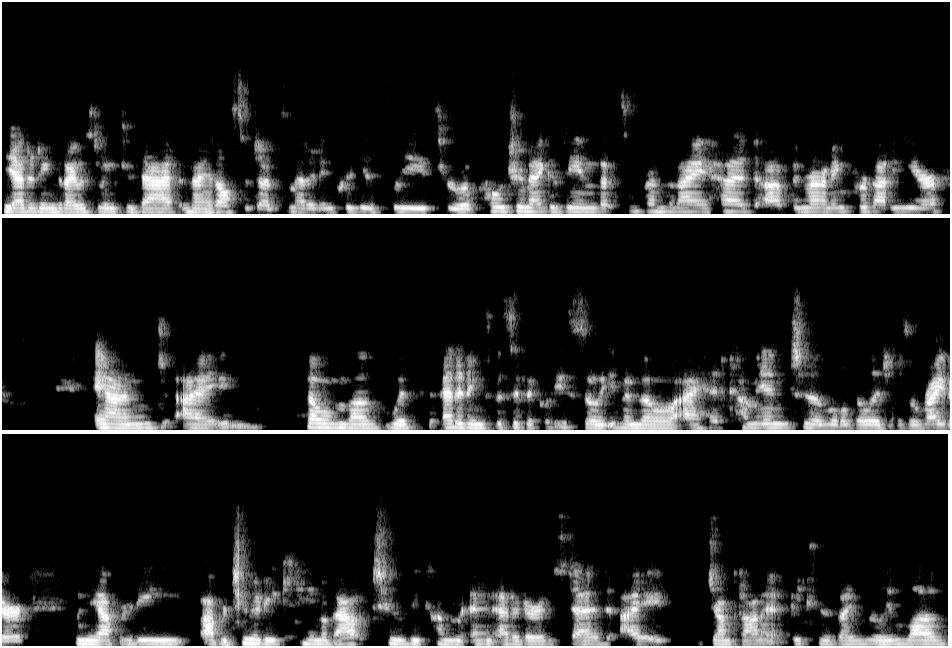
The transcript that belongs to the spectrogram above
the editing that I was doing through that. And I had also done some editing previously through a poetry magazine that some friends and I had uh, been running for about a year, and I fell in love with editing specifically. So even though I had come into Little Village as a writer, when the opportunity opportunity came about to become an editor instead, I jumped on it because I really love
